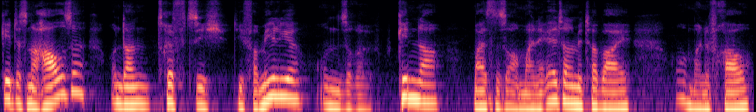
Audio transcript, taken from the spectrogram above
geht es nach Hause und dann trifft sich die Familie, unsere Kinder, meistens auch meine Eltern mit dabei und meine Frau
